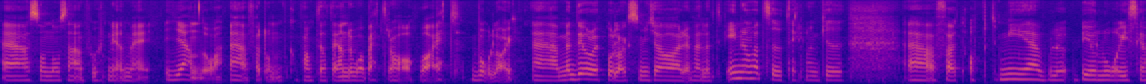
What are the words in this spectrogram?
eh, som de sen fusionerade med igen då, eh, för att de kom fram till att det ändå var bättre att ha var ett bolag. Eh, men det är då ett bolag som gör väldigt innovativ teknologi för att optimera bio- biologiska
